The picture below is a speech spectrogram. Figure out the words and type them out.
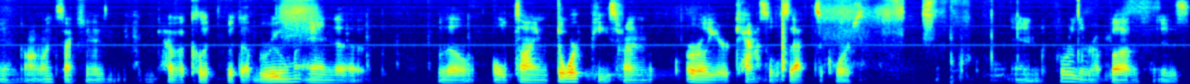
And on one section is have a clip with a broom and a little old-time door piece from earlier castle sets, of course. And further above is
